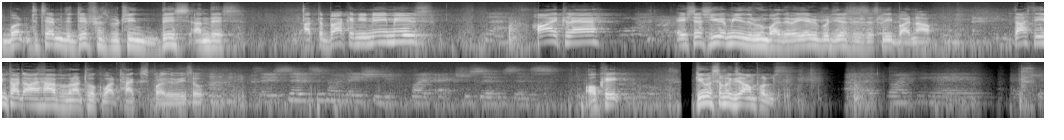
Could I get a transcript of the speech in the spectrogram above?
want to tell me the difference between this and this? At the back, and your name is? Claire. Hi, Claire. It's just you and me in the room, by the way. Everybody else is asleep by now. That's the impact I have when I talk about tax, by the way. So, So service accommodation, you provide extra services. okay, give us some examples. Uh, dry cleaning, extra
